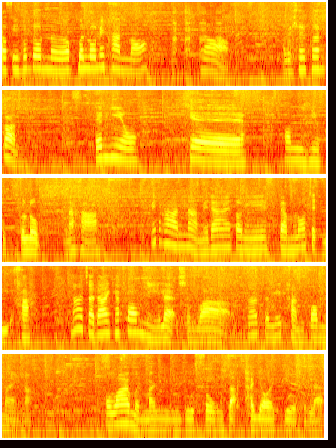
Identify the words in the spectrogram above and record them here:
ลฟีเพิ่งโดนเนิร์ฟบนโลไม่ทันเนาะนอกเอาไปช่วยเพื่อนก่อนเต็มฮิวโอเคพอมีฮิวกรุบกรุบนะคะ ไม่ทันน่ะไม่ได้ตอนนี้แปมโลเจ็ดวิค่ะ น่าจะได้แค่ป้อมนี้แหละ ฉันว่าน่าจะไม่ทันป้อมในนะเพราะว่าเหมือนมันดูทรงจะทยอยเกิดกันแล้ว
